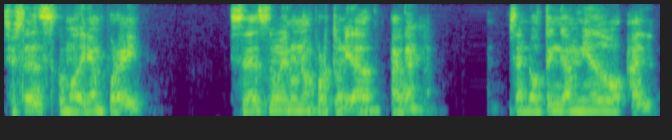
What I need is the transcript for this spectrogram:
si ustedes, como dirían por ahí, si ustedes no ven una oportunidad, háganla. O sea, no tengan miedo al,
